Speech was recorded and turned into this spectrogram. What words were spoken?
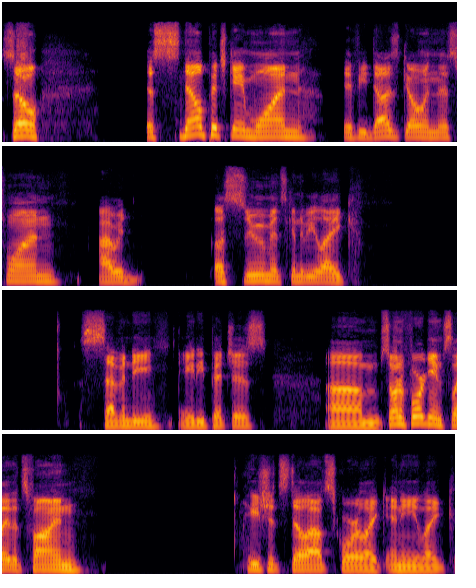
So, a Snell pitch game one. If he does go in this one, I would assume it's going to be like 70, 80 pitches. Um, so on a four game slate, that's fine. He should still outscore like any like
